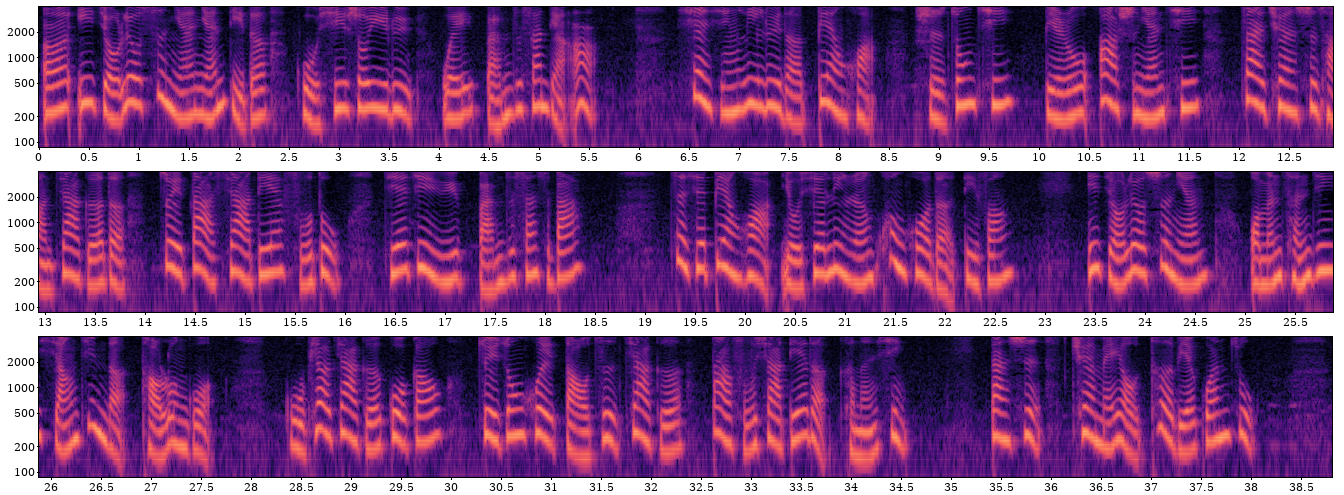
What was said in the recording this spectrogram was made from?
而1964年年底的股息收益率。为百分之三点二，现行利率的变化使中期，比如二十年期债券市场价格的最大下跌幅度接近于百分之三十八。这些变化有些令人困惑的地方。一九六四年，我们曾经详尽的讨论过，股票价格过高最终会导致价格。大幅下跌的可能性，但是却没有特别关注。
